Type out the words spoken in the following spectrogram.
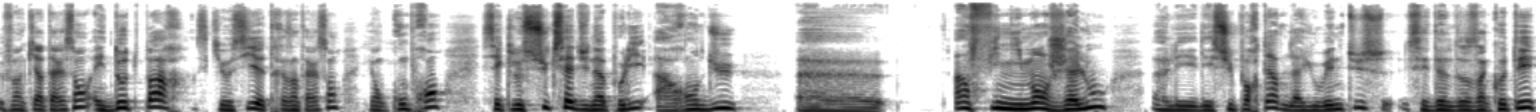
enfin qui est intéressant. Et d'autre part, ce qui est aussi très intéressant, et on comprend, c'est que le succès du Napoli a rendu euh, infiniment jaloux euh, les, supporters de la Juventus. C'est dans un côté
